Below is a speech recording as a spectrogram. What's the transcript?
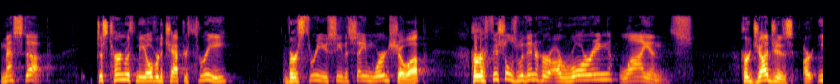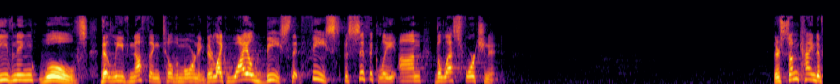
messed up. Just turn with me over to chapter 3, verse 3. You see the same word show up. Her officials within her are roaring lions. Her judges are evening wolves that leave nothing till the morning. They're like wild beasts that feast specifically on the less fortunate. There's some kind of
